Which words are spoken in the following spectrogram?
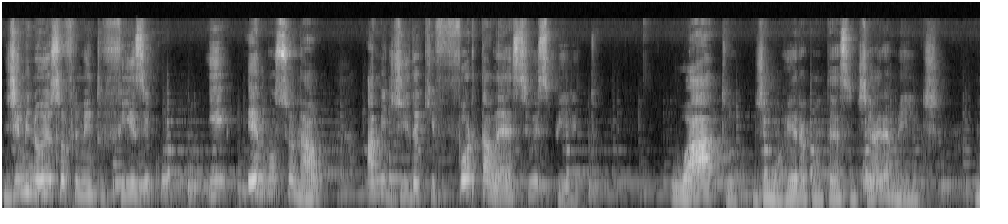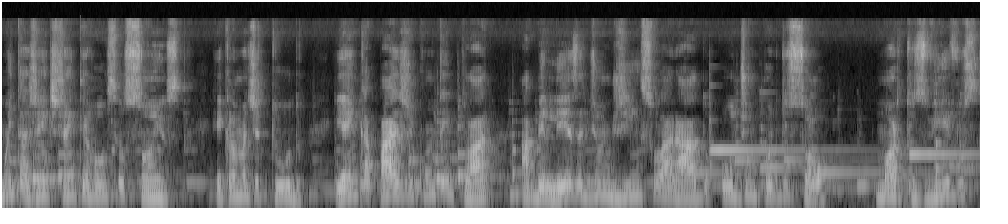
diminui o sofrimento físico e emocional à medida que fortalece o espírito. O ato de morrer acontece diariamente. Muita gente já enterrou seus sonhos reclama de tudo e é incapaz de contemplar a beleza de um dia ensolarado ou de um pôr do sol. Mortos-vivos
